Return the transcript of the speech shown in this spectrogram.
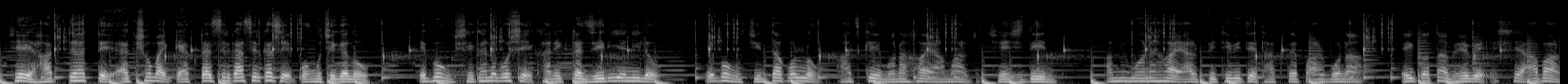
সে হাঁটতে হাঁটতে একসময় ক্যাকটাসের গাছের কাছে পৌঁছে গেল এবং সেখানে বসে খানিকটা জিরিয়ে নিল। এবং চিন্তা করল, আজকে মনে হয় আমার শেষ দিন। আমি মনে হয় আর পৃথিবীতে থাকতে পারব না। এই কথা ভেবে সে আবার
